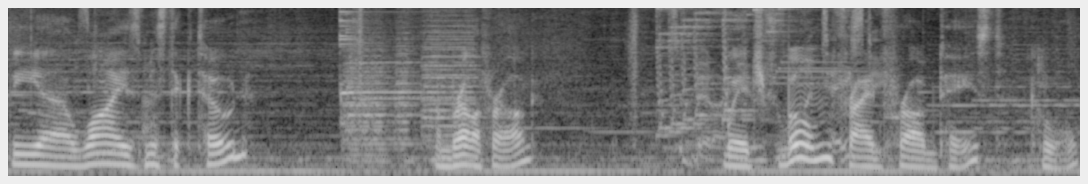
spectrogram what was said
The uh, wise mystic toad, umbrella frog, which boom, fried frog taste. Cool.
